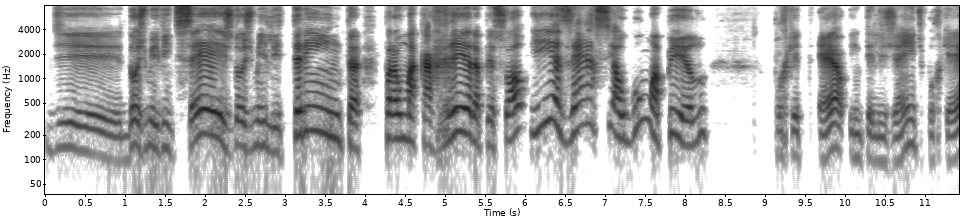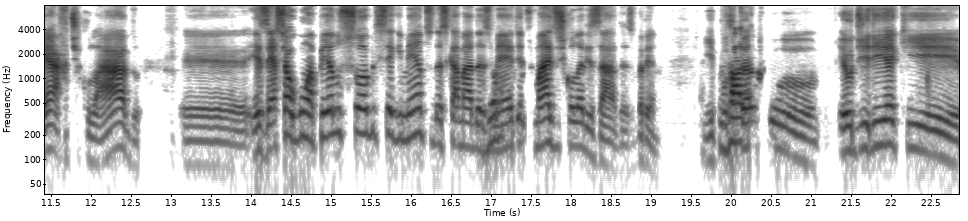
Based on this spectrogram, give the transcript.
de 2026, 2030 para uma carreira pessoal e exerce algum apelo, porque é inteligente, porque é articulado, é, exerce algum apelo sobre segmentos das camadas médias mais escolarizadas, Breno. E, portanto, eu diria que,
